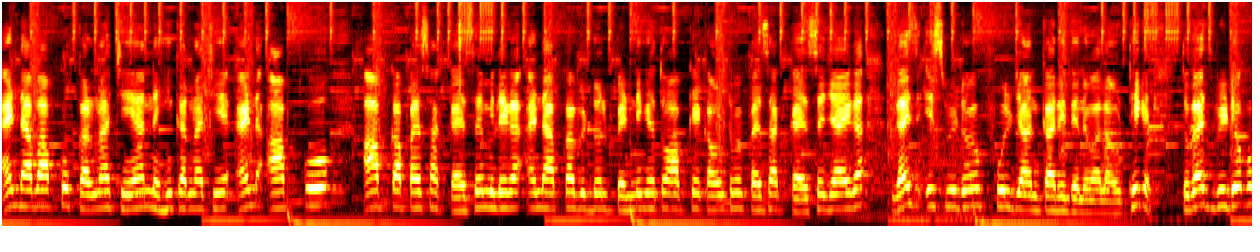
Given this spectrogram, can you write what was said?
एंड अब आपको करना चाहिए नहीं करना चाहिए? एंड आपको आपका पैसा कैसे मिलेगा एंड आपका विड्रॉल पेंडिंग है तो आपके अकाउंट में पैसा कैसे जाएगा? गाइज़ इस वीडियो में फुल जानकारी देने वाला हूँ, ठीक है? तो गाइज़ वीडियो को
